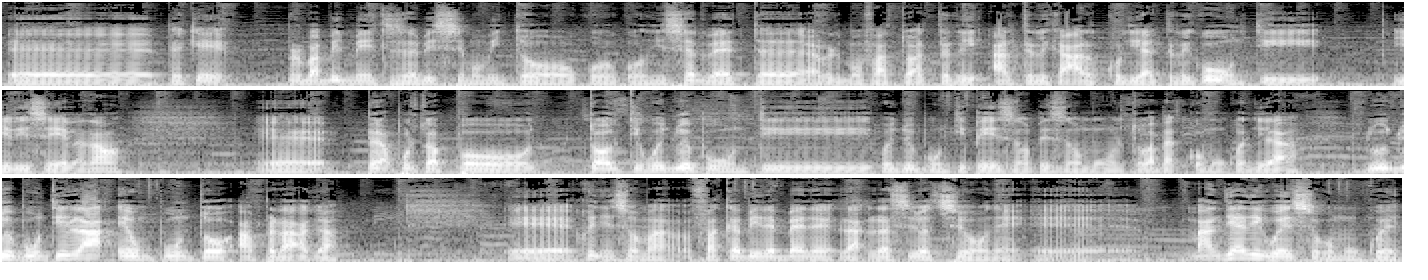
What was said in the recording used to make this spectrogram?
eh, perché probabilmente se avessimo vinto con, con il Servette eh, avremmo fatto altri, altri calcoli, altri conti ieri sera, no? Eh, però purtroppo tolti quei due punti, quei due punti pesano, pesano molto. Vabbè, comunque di là, due, due punti là e un punto a Praga. Eh, quindi insomma fa capire bene la, la situazione. Eh, ma al di là di questo, comunque,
